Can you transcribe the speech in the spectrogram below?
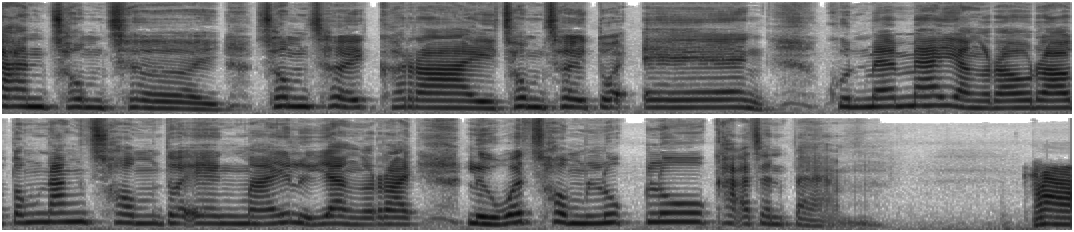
การชมเชย ชมเชยใคร ชมเชยตัวเอง คุณแม่แม่อย่างเราเราต้องนั่งชมตัวเองไหมหรืออย่างไร หรือว่าชมลูกๆค่ะอาจารย์แปม ค่ะ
